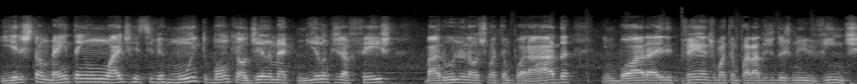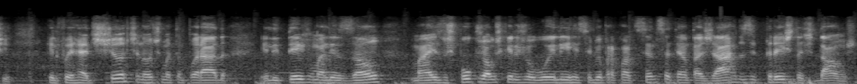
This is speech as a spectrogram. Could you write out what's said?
E eles também têm um wide receiver muito bom, que é o Jalen McMillan, que já fez barulho na última temporada, embora ele venha de uma temporada de 2020, que ele foi redshirt na última temporada, ele teve uma lesão, mas os poucos jogos que ele jogou, ele recebeu para 470 jardas e 3 touchdowns,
